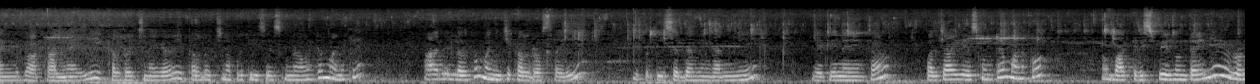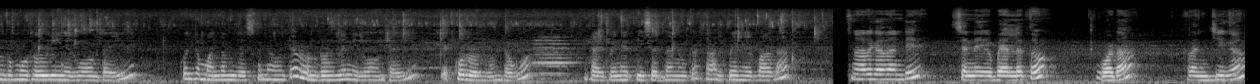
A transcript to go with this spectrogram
అన్నీ బాగా కాలినాయి. ఈ కలర్ వచ్చినాయి కదా ఈ కలర్ వచ్చినప్పుడు తీసేసుకున్నామంటే మనకి ఆరిలోగా మంచి కలర్ వస్తాయి. ఇప్పుడు తీసేద్దాం ఇంకా అన్నీ. అయిపోయినాయి ఇంకా చేసుకుంటే మనకు బాగా క్రిస్పీగా ఉంటాయి రెండు మూడు రోజులు నిల్వ ఉంటాయి. కొంచెం మందం చేసుకున్నామంటే రెండు రోజులు నిల్వ ఉంటాయి. ఎక్కువ రోజులు ఉండవు. ఇంకా అయిపోయినాయి తీసేద్దాం ఇంకా. కాలిపోయినాయి బాగా. చూస్తున్నారు కదండి? శనగ బెల్లతో వడ క్రంచీగా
